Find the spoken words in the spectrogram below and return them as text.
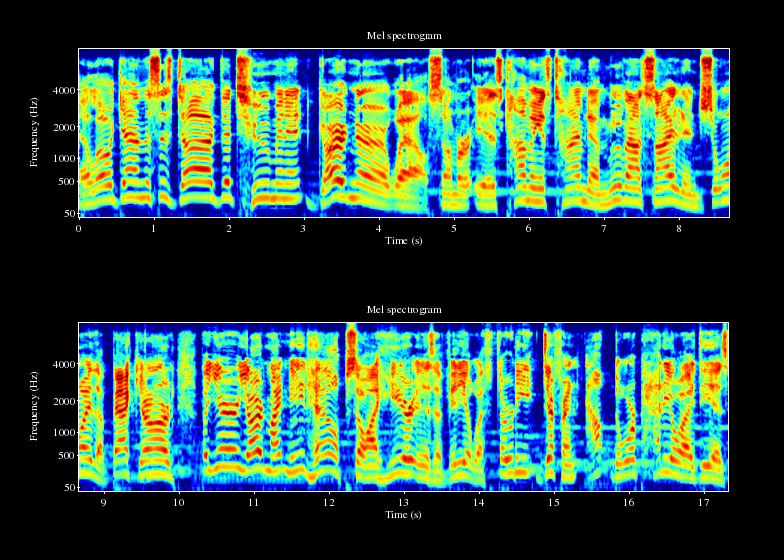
Hello again, this is Doug, the two minute gardener. Well, summer is coming. It's time to move outside and enjoy the backyard, but your yard might need help. So, I here is a video with 30 different outdoor patio ideas.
